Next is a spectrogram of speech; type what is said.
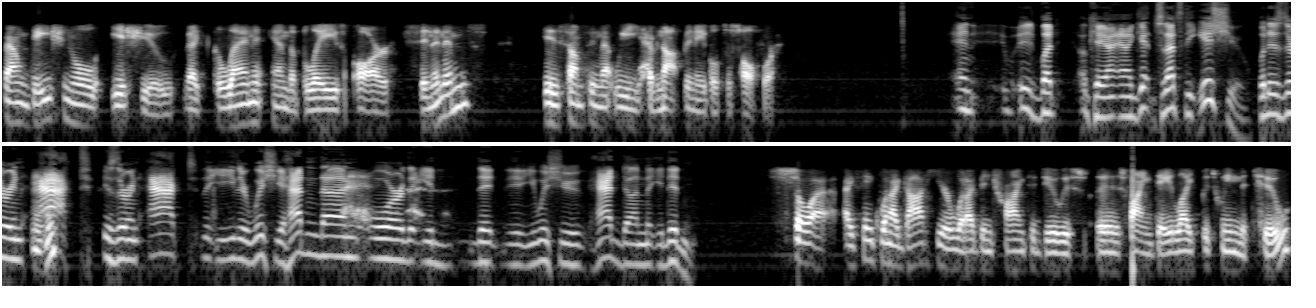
foundational issue that Glenn and the Blaze are synonyms is something that we have not been able to solve for. And but okay, I, I, get so that's the issue. But is there an mm-hmm. act? Is there an act that you either wish you hadn't done or that you that you wish you had done that you didn't? So I, I think when I got here, what I've been trying to do is is find daylight between the two,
